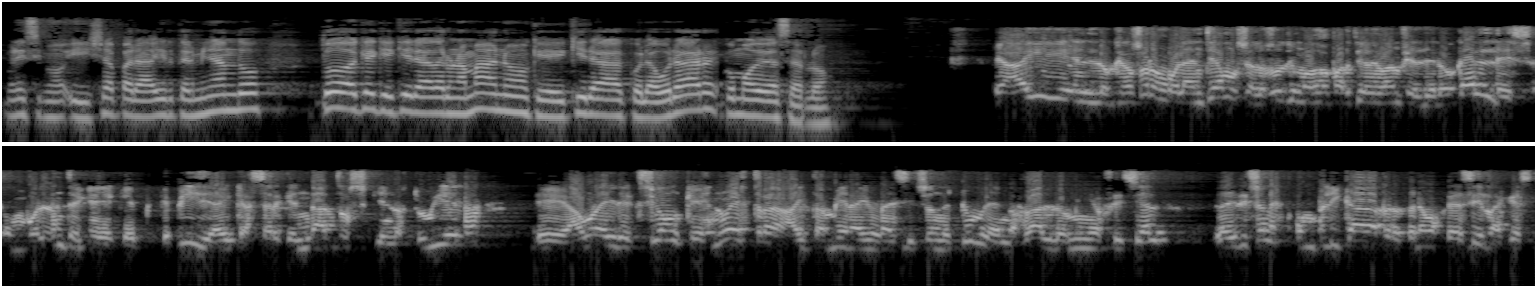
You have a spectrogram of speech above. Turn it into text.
Buenísimo, y ya para ir terminando, todo aquel que quiera dar una mano, que quiera colaborar, ¿cómo debe hacerlo? Ahí en lo que nosotros volanteamos en los últimos dos partidos de Banfield de local es un volante que, pide ahí que acerquen datos quien los tuviera eh, a una dirección que es nuestra, ahí también hay una decisión de club, nos da el dominio oficial. La dirección es complicada, pero tenemos que decirla, que es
